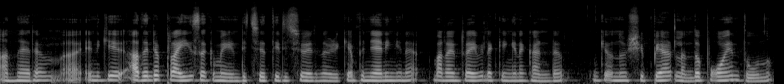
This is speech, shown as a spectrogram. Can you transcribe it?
അന്നേരം എനിക്ക് അതിന്റെ പ്രൈസൊക്കെ മേടിച്ച് തിരിച്ചു വരുന്ന വഴിക്ക് അപ്പം ഞാനിങ്ങനെ മറൈൻ ഡ്രൈവിലൊക്കെ ഇങ്ങനെ കണ്ട് എനിക്കൊന്ന് ഷിപ്പ് യാർഡിൽ എന്തോ പോയെന്ന് തോന്നുന്നു.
